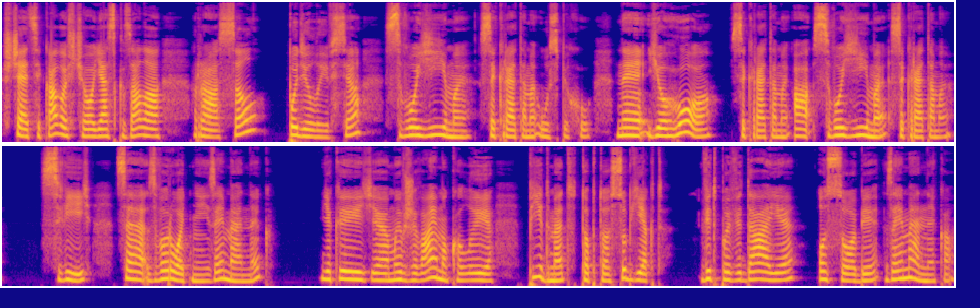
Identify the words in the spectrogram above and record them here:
Ще цікаво, що я сказала Рассел поділився своїми секретами успіху, не його секретами, а своїми секретами. Свій це зворотній займенник, який е, ми вживаємо, коли підмет, тобто суб'єкт, відповідає особі займенника.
